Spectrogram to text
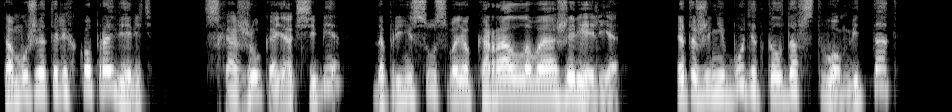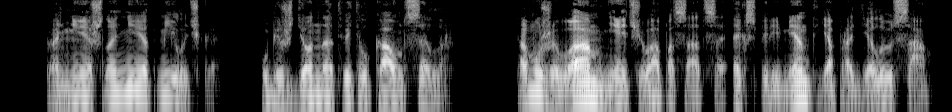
К тому же это легко проверить. Схожу-ка я к себе, да принесу свое коралловое ожерелье. Это же не будет колдовством, ведь так? — Конечно нет, милочка, — убежденно ответил Каунселлер. — Тому же вам нечего опасаться, эксперимент я проделаю сам.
